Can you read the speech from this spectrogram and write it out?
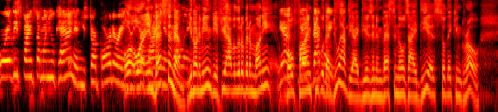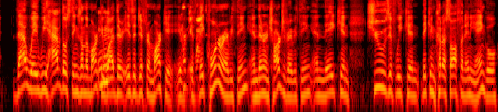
or at least find someone who can, and you start bartering, or or invest in them. selling You know what I mean? If you have a little bit of money, Yeah, go find people that do have the ideas and invest in those ideas so they can grow. That way, we have those things on the market. Mhm. Why there is a different market. If if they corner everything and they're in charge of everything and they can choose if we can, they can cut us off on any angle.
